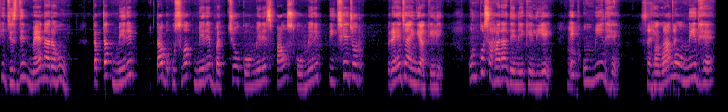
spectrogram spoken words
कि जिस दिन मैं ना रहूँ तब तक मेरे तब उस वक्त मेरे बच्चों को मेरे स्पाउस को मेरे पीछे जो रह जाएँगे अकेले उनको सहारा देने के लिए हम्म। एक उम्मीद है भगवान को उम्मीद है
